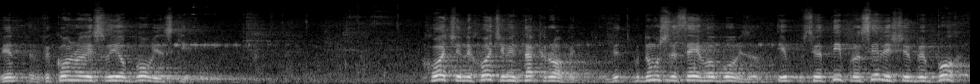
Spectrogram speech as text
Він виконує свої обов'язки. Хоче, не хоче, він так робить. Тому що це його обов'язок. І святі просили, щоб Бог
